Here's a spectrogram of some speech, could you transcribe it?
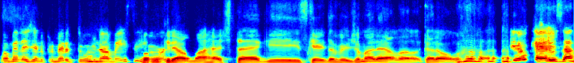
vamos eleger no primeiro turno, amém, Vamos senhor. criar uma hashtag esquerda verde amarela, Carol. Eu quero usar,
